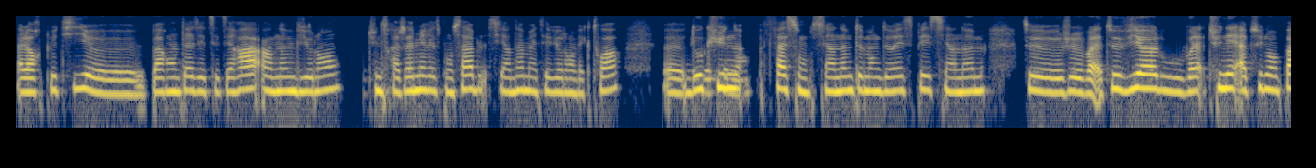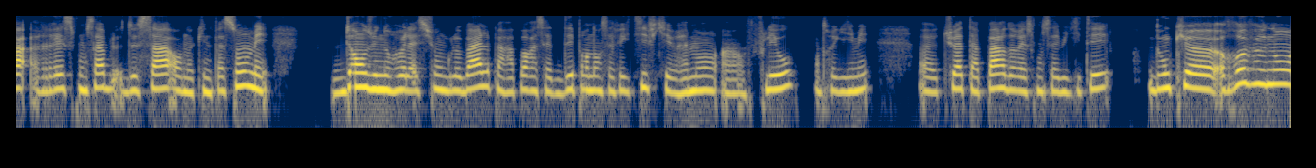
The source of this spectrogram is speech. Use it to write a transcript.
Alors, petit euh, parenthèse, etc., un homme violent, tu ne seras jamais responsable si un homme a été violent avec toi, euh, d'aucune façon. Si un homme te manque de respect, si un homme te, je, voilà, te viole, ou voilà, tu n'es absolument pas responsable de ça en aucune façon, mais dans une relation globale par rapport à cette dépendance affective qui est vraiment un fléau, entre guillemets, euh, tu as ta part de responsabilité. Donc euh, revenons,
